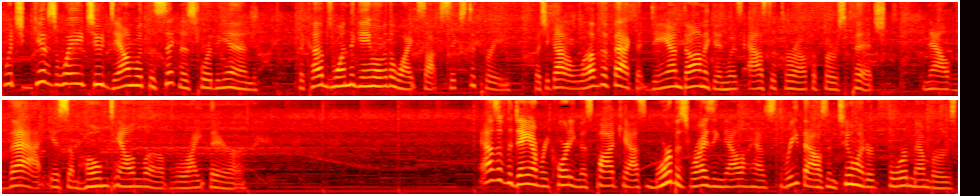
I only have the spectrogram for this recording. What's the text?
which gives way to Down with the Sickness toward the end. The Cubs won the game over the White Sox 6 to 3, but you gotta love the fact that Dan Donegan was asked to throw out the first pitch. Now that is some hometown love right there. As of the day I'm recording this podcast, Morbus Rising now has 3,204 members.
